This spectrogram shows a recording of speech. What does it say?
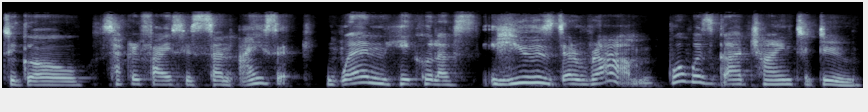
to go sacrifice his son Isaac when he could have used a ram. What was God trying to do?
